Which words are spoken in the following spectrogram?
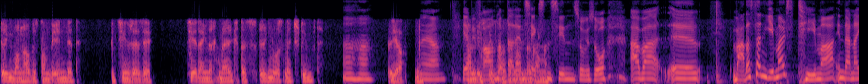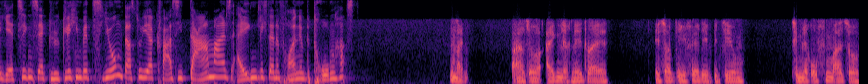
irgendwann habe ich es dann beendet. Beziehungsweise sie hat eigentlich gemerkt, dass irgendwas nicht stimmt. Aha. Ja. Naja. Ja, wir Frauen haben da den sechsten Sinn sowieso. Aber äh, war das dann jemals Thema in deiner jetzigen sehr glücklichen Beziehung, dass du ja quasi damals eigentlich deine Freundin betrogen hast? Nein. Also eigentlich nicht, weil ich sage, ich führe die Beziehung ziemlich offen. Also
